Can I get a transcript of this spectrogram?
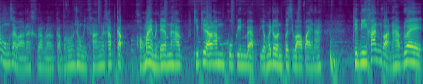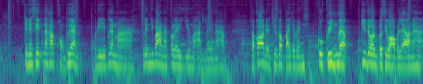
บผมสายวานะครับแล้วกลับมาพบกับชมอีกครั้งนะครับ กับของใหม่เหมือนเดิมนะครับ คลิปที่แล้วทำกูกินแบบยังไม่โดนเปอร์ซิวาลไปนะ คลิปนี้ขั้นก่อนนะครับ ด้วย Genesis นะครับของเพื่อนพอดีเพื่อนมาเล่นที่บ้านนะก็เลยยืมมาอัดเลยนะครับ แล้วก็เดี๋ยวคลิปต่อไปจะเป็นกูกินแบบ ที่โดนเปอร์ซิวาลไปแล้วนะฮะ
